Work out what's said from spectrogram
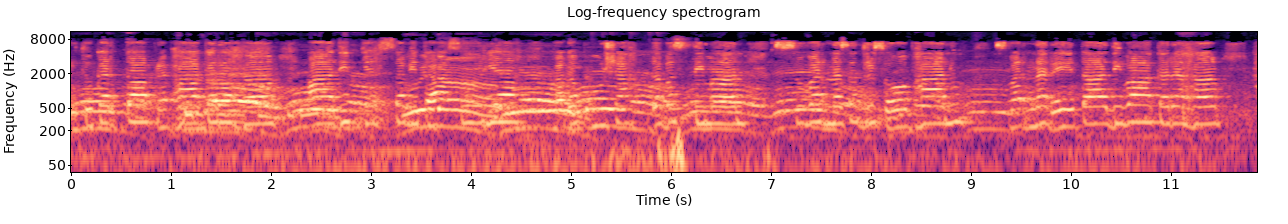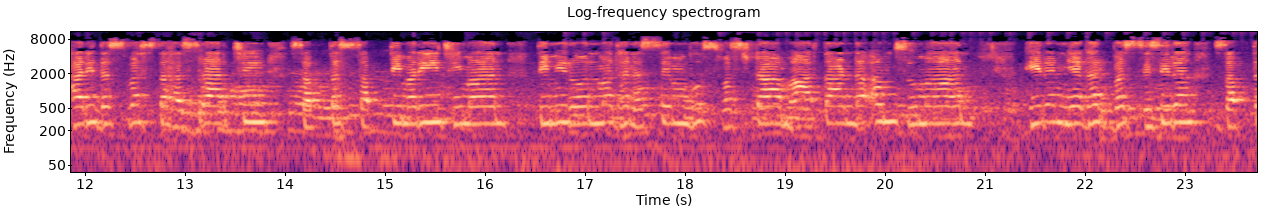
ఋతుకర్తా ప్రభాకరः. ఆదిత్యः సవితా సూర్యः. नागभूषः स्वर्ण रेता स्वर्णरेतादिवाकरः हरिदस्व सहस्रार्ची सप्त सप्तिमरीचिमान् तिमिरोन्मधनः सिम्भुः स्वष्टा मार्ताण्ड अंसुमान् हिरण्यगर्भः शिशिर सप्त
